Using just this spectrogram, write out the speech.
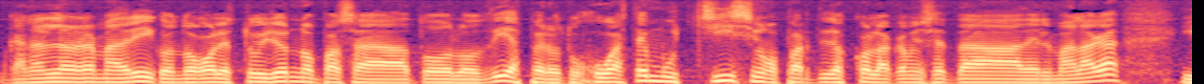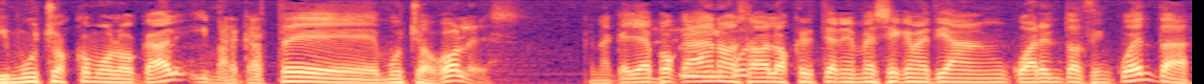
ganar el Real Madrid con dos goles tuyos no pasa todos los días, pero tú jugaste muchísimos partidos con la camiseta del Málaga y muchos como local y marcaste muchos goles. En aquella época sí, no bueno. estaban los Cristianos y Messi que metían 40 o 50.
